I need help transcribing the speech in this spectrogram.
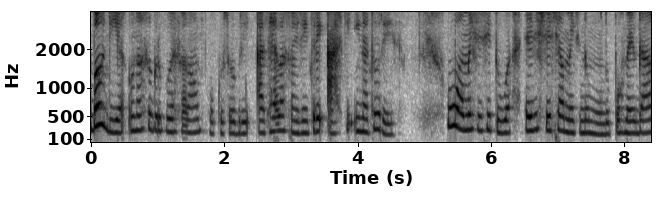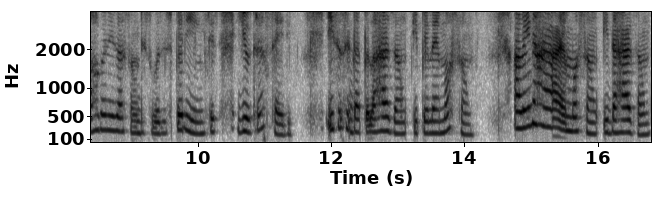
Bom dia! O nosso grupo vai falar um pouco sobre as relações entre arte e natureza. O homem se situa existencialmente no mundo por meio da organização de suas experiências e o transcende. Isso se dá pela razão e pela emoção. Além da emoção e da razão,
